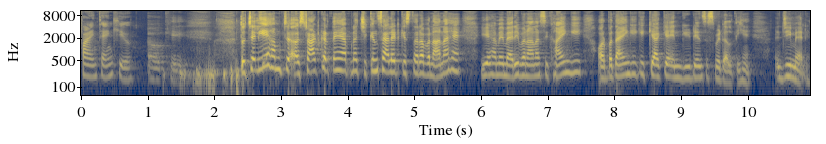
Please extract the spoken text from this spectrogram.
fine thank you okay तो चलिए हम स्टार्ट करते हैं अपना चिकन सैलड किस तरह बनाना है ये हमें मैरी बनाना सिखाएँगी और बताएँगी कि क्या क्या इंग्रेडिएंट्स इसमें डलती हैं जी Mary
